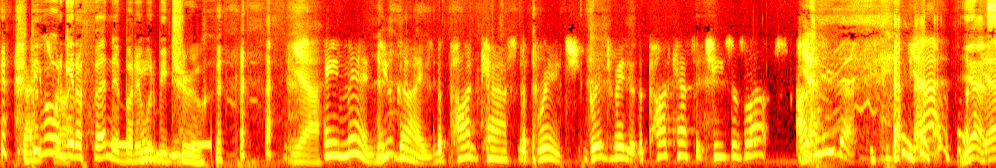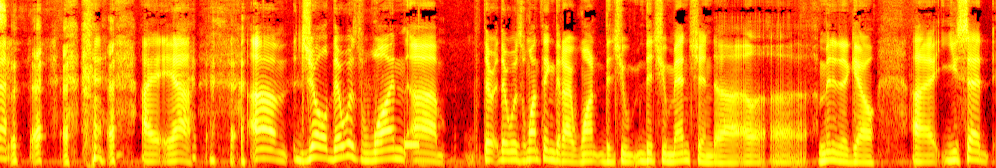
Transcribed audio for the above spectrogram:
That's People would right. get offended, but it would be true. Yeah. Amen. You guys, the podcast, the Bridge, Bridge Radio, the podcast that Jesus loves. I Yeah. believe that. Yeah. Yes. Yeah. I yeah. Um, Joel, there was one. Um, there, there was one thing that I want that you that you mentioned uh, uh, a minute ago. Uh, you said,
